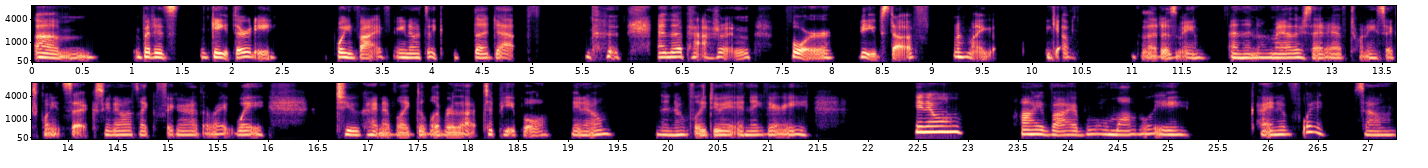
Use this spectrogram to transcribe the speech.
Um, but it's gate 30.5. You know, it's like the depth and the passion for deep stuff. I'm like, yeah, that is me. And then on my other side, I have 26.6. You know, it's like figuring out the right way to kind of like deliver that to people, you know, and then hopefully do it in a very, you know, high vibe role model kind of way. So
